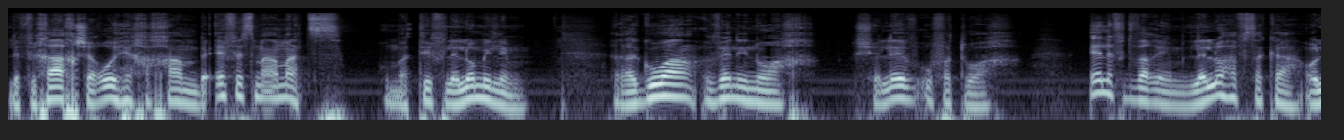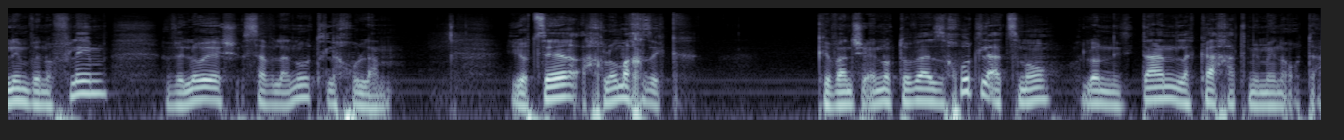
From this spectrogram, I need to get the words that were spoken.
לפיכך שרוי החכם באפס מאמץ, ומטיף ללא מילים, רגוע ונינוח, שלב ופתוח. אלף דברים ללא הפסקה עולים ונופלים, ולא יש סבלנות לכולם. יוצר אך לא מחזיק. כיוון שאינו תובע זכות לעצמו, לא ניתן לקחת ממנו אותה.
